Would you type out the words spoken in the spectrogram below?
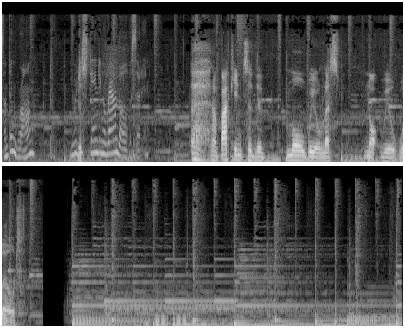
Something wrong? You were just Just- standing around all of a sudden. now back into the more real, less not real world.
